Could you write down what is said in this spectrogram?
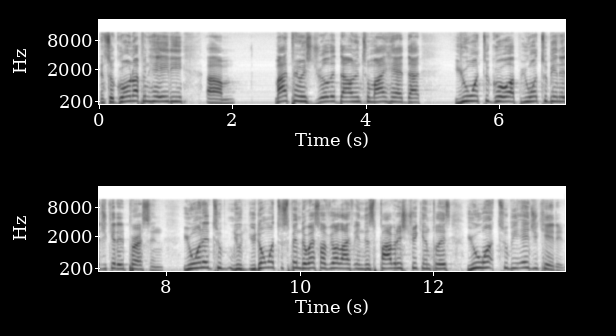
And so, growing up in Haiti, um, my parents drilled it down into my head that you want to grow up, you want to be an educated person. You wanted to you, you don't want to spend the rest of your life in this poverty-stricken place. You want to be educated.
